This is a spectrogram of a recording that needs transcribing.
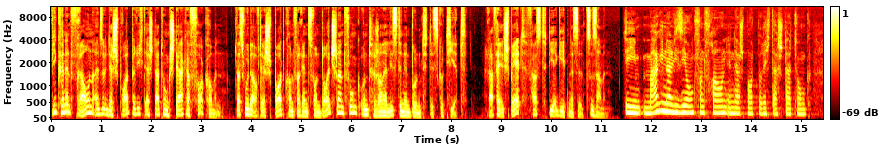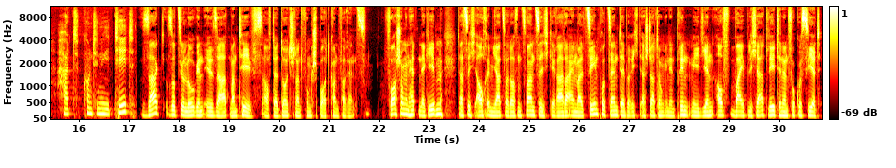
Wie können Frauen also in der Sportberichterstattung stärker vorkommen? Das wurde auf der Sportkonferenz von Deutschlandfunk und Journalistinnenbund diskutiert. Raphael Späth fasst die Ergebnisse zusammen. Die Marginalisierung von Frauen in der Sportberichterstattung hat Kontinuität, sagt Soziologin Ilse Hartmann-Tews auf der Deutschlandfunk Sportkonferenz. Forschungen hätten ergeben, dass sich auch im Jahr 2020 gerade einmal 10 Prozent der Berichterstattung in den Printmedien auf weibliche Athletinnen fokussiert.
